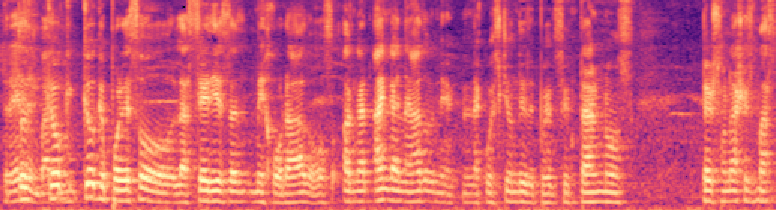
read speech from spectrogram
Tres Entonces, en creo, que, creo que por eso las series han mejorado, han, gan- han ganado en, en la cuestión de presentarnos personajes más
